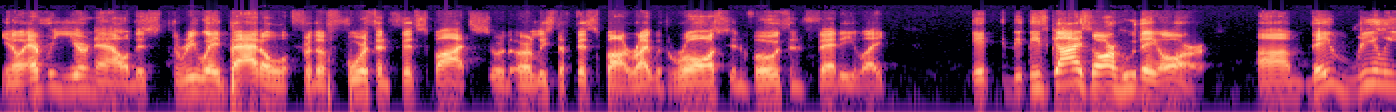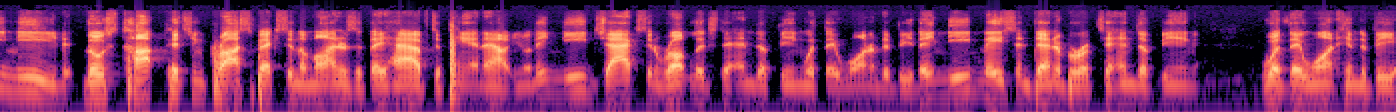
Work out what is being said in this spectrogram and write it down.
you know, every year now, this three way battle for the fourth and fifth spots, or, or at least the fifth spot, right, with Ross and Voth and Fedde, like, it, these guys are who they are. Um, they really need those top pitching prospects in the minors that they have to pan out. You know, they need Jackson Rutledge to end up being what they want him to be. They need Mason Denaburg to end up being what they want him to be.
